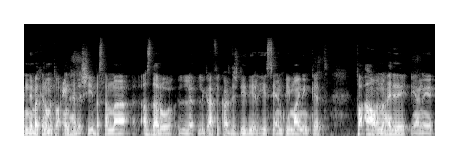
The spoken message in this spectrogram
هن ما كانوا متوقعين هذا الشيء بس لما أصدروا ال- ال graphic card الجديدة اللي هي CMP mining kit توقعوا إنه هيدي يعني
